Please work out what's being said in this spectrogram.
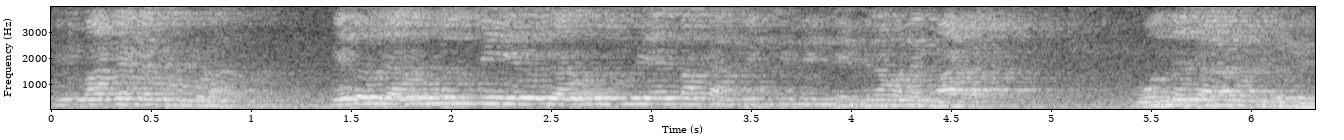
మీరు మాట్లాడేటప్పుడు కూడా ఏదో జరుగుతుంది ఏదో జరుగుతుంది అని నాకు అనిపించింది చెప్పినామనే మాట. వంద శాతం నిజమే.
